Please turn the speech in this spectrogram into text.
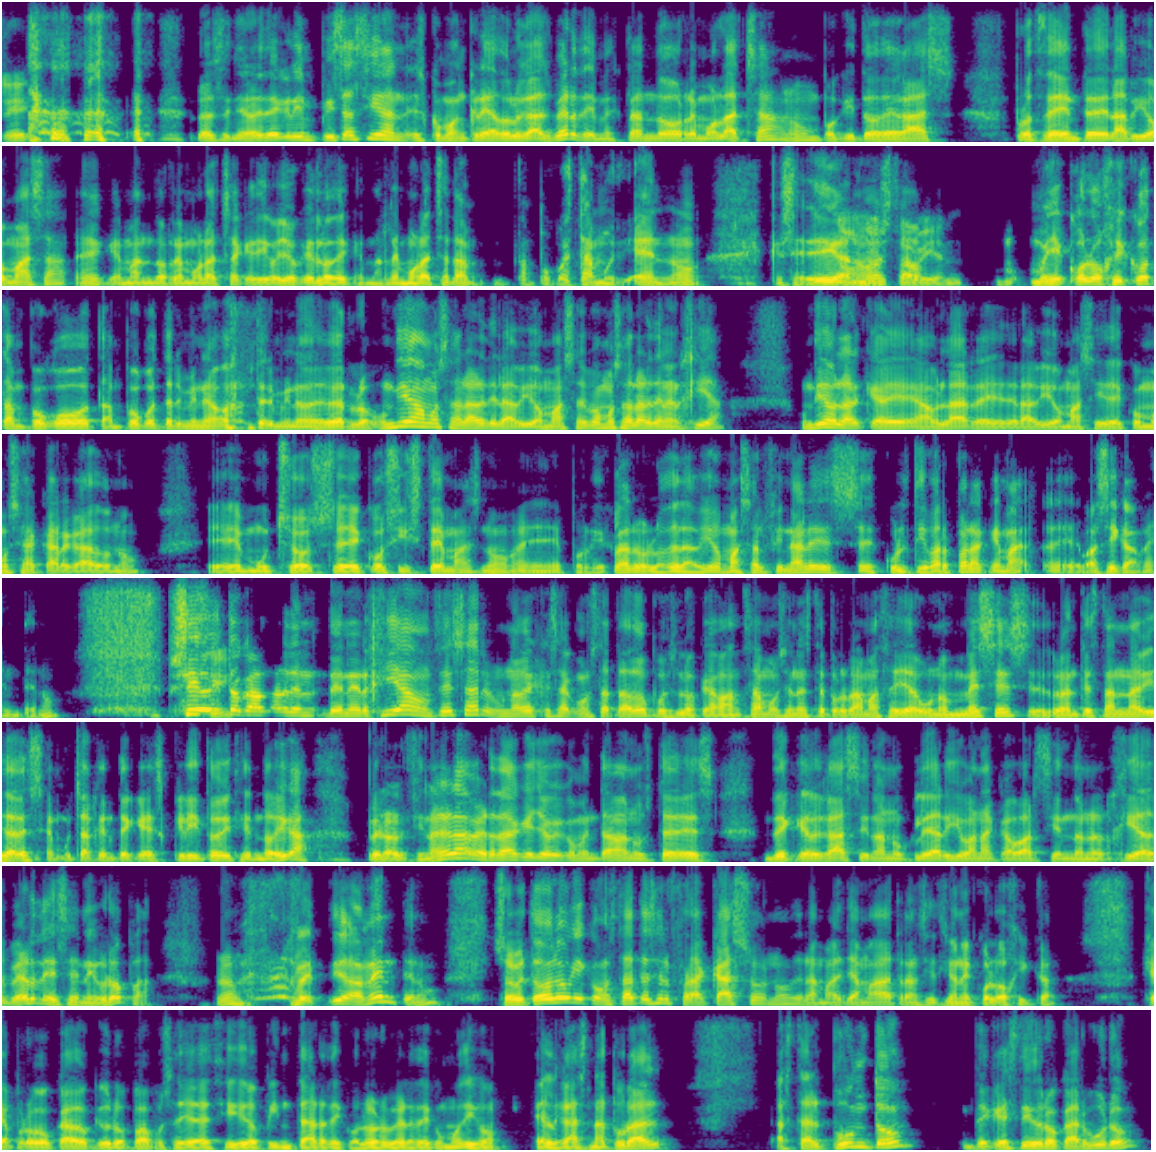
¿eh? Los señores de Greenpeace hacían, es como han creado el gas verde, mezclando remolacha, ¿no? Un poquito de gas procedente de la biomasa, ¿eh? quemando remolacha, que digo yo que lo de quemar remolacha tampoco está muy bien, ¿no? Que se diga, ¿no? No, está, bien. Muy ecológico, tampoco, tampoco termino, termino de verlo. Un día vamos a hablar de la biomasa y vamos a hablar de energía un día hablar, que, hablar eh, de la biomasa y de cómo se ha cargado ¿no? Eh, muchos ecosistemas, ¿no? Eh, porque claro, lo de la biomasa al final es cultivar para quemar, básicamente. ¿no? Sí, hoy toca hablar de, energía, don César, una vez que se ha constatado pues, lo que avanzamos en este programa hace ya algunos meses, durante estas navidades hay mucha gente que ha escrito diciendo, oiga, pero al final era verdad aquello que comentaban ustedes de que el gas y la nuclear iban a acabar siendo energías verdes en Europa. Efectivamente, ¿no? Sobre todo lo que constata es el fracaso ¿no? de la mal llamada transición ecológica que ha provocado que Europa pues, haya decidido pintar de color verde, como digo, el gas natural, hasta el punto de que este hidrocarburo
